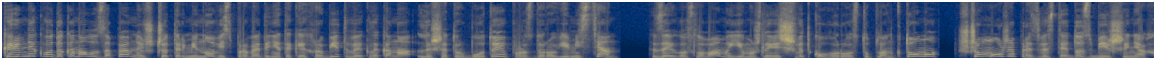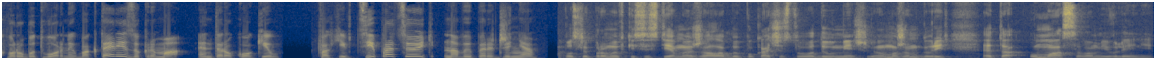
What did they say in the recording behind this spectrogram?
Керівник водоканалу запевнив, що терміновість проведення таких робіт викликана лише турботою про здоров'я містян. За його словами, є можливість швидкого росту планктону, що може призвести до збільшення хвороботворних бактерій, зокрема ентерококів. Фахівці працюють на випередження. После промывки системы жалобы по качеству воды уменьшили. Мы можем говорить это о массовом явлении.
